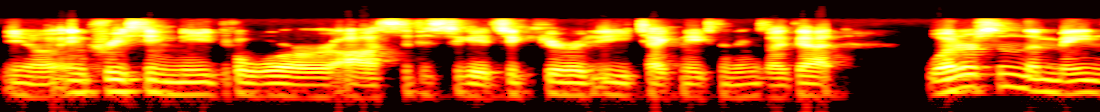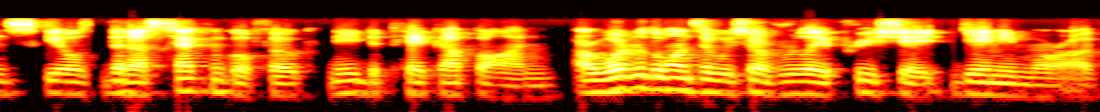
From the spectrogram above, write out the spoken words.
you know increasing need for uh, sophisticated security techniques and things like that, what are some of the main skills that us technical folk need to pick up on? Or what are the ones that we sort of really appreciate gaining more of?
